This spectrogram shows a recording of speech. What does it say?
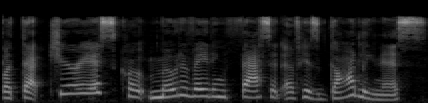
But that curious, quote, motivating facet of his godliness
